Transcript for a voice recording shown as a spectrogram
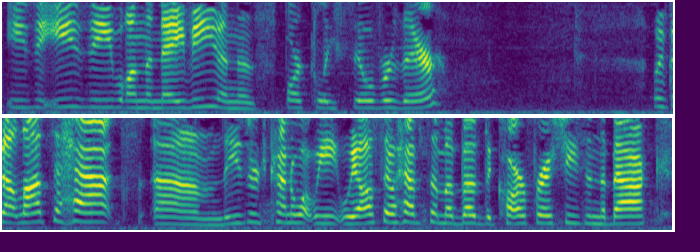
Easy, easy on the navy and the sparkly silver there. We've got lots of hats. Um, these are kind of what we, we also have some above the car freshies in the back.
